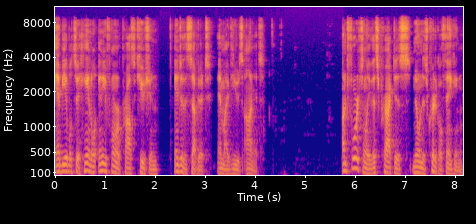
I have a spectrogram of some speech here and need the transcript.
and be able to handle any form of prosecution into the subject and my views on it. Unfortunately, this practice, known as critical thinking,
